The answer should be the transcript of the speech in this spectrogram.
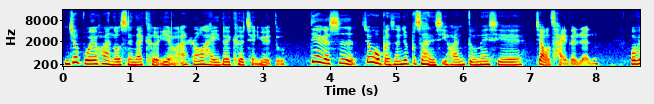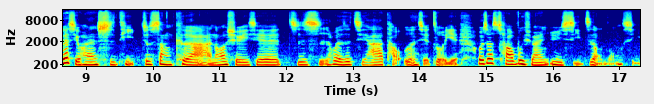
你就不会花很多时间在课业嘛，然后还一堆课前阅读。第二个是，就我本身就不是很喜欢读那些教材的人，我比较喜欢实体，就上课啊，然后学一些知识，或者是其他讨论、写作业。我就超不喜欢预习这种东西，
